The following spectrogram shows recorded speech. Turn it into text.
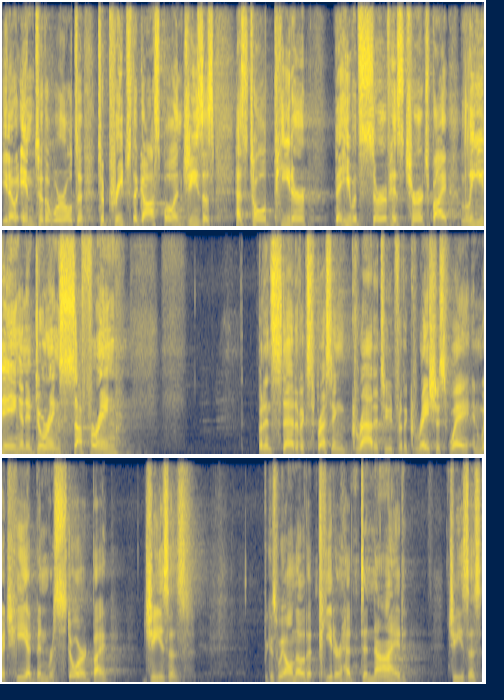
you know, into the world to, to preach the gospel. And Jesus has told Peter that he would serve his church by leading and enduring suffering. But instead of expressing gratitude for the gracious way in which he had been restored by Jesus, because we all know that Peter had denied Jesus,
